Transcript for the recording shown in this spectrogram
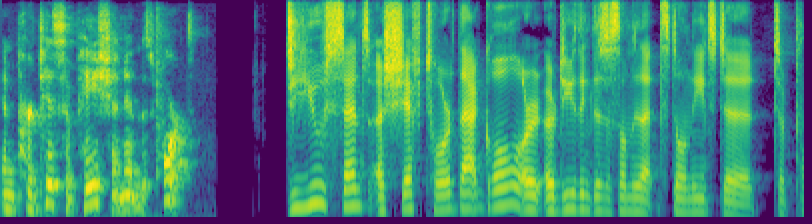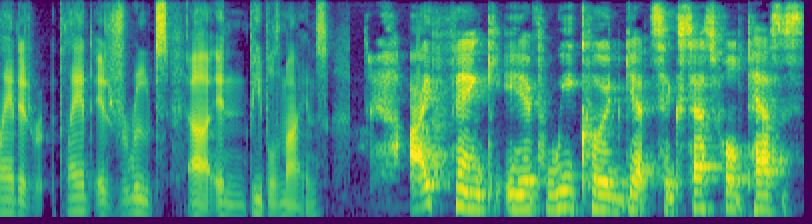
and participation in the sports. Do you sense a shift toward that goal or, or do you think this is something that still needs to to plant it plant its roots uh, in people's minds? I think if we could get successful tests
